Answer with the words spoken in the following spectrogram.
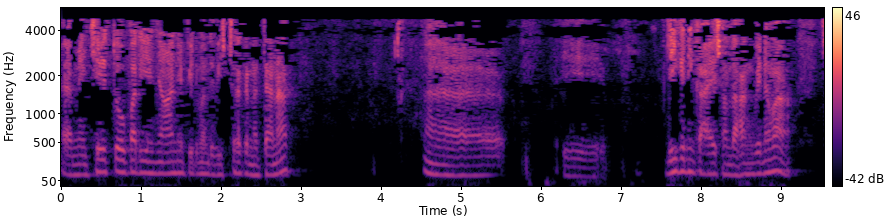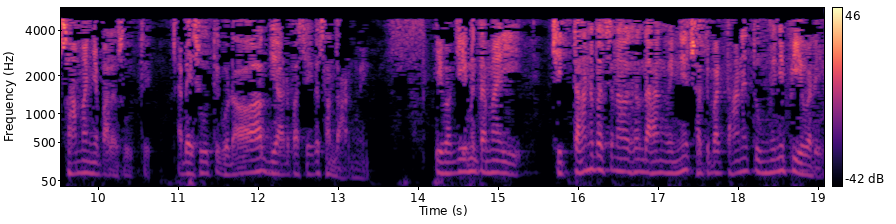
මේ චේතෝ පරියේ ඥානය පිළිබඳ විස්තර කරන තැනක් ඒ දීඝනිකායේ සඳහන් වෙනවා සාමාන්‍ය ඵල සූත්‍රය. හැබැයි සූත්‍රය ගොඩාක් ගියාට පස්සේ ඒක සඳහන් වෙනවා. ඒ වගේම තමයි චිත්තානපසනාව සඳහන් වෙන්නේ සතිපට්ඨාන තුන්වෙනි පියවරේ.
